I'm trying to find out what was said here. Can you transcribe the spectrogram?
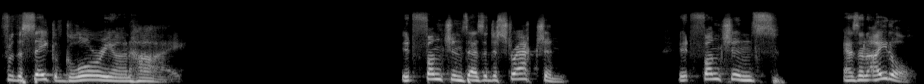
for the sake of glory on high. It functions as a distraction. It functions as an idol.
